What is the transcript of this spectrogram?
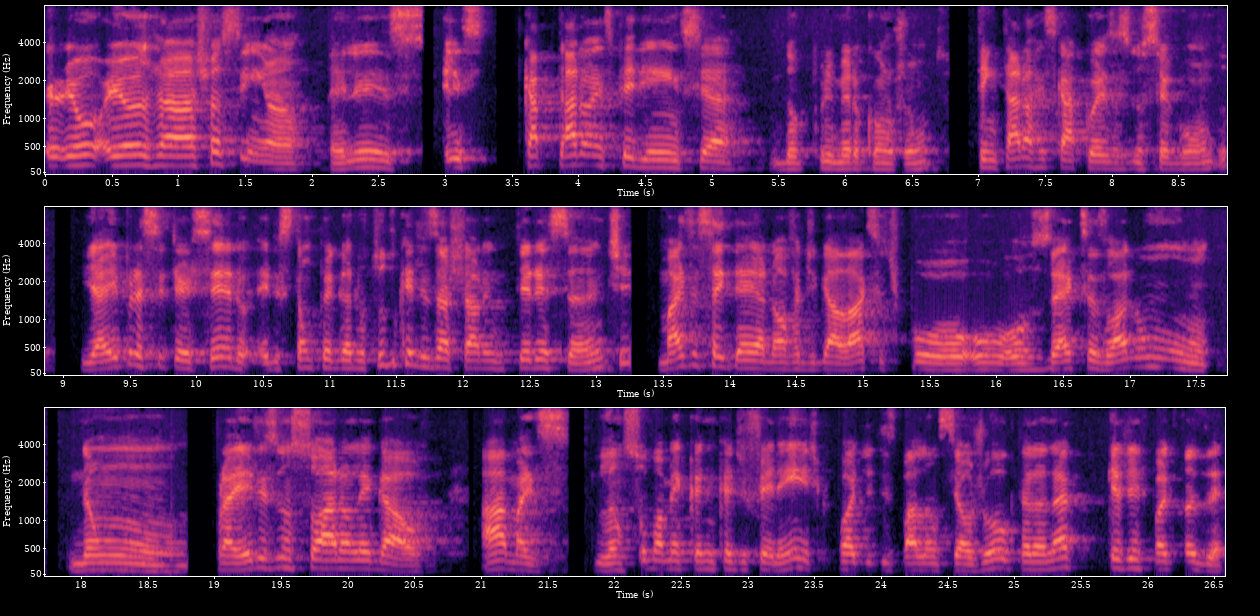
Eu, eu já acho assim, ó. Eles, eles captaram a experiência do primeiro conjunto, tentaram arriscar coisas no segundo, e aí para esse terceiro, eles estão pegando tudo que eles acharam interessante, mais essa ideia nova de galáxia, tipo, os Exas lá não. não para eles não soaram legal. Ah, mas lançou uma mecânica diferente que pode desbalancear o jogo, taraná, o que a gente pode fazer?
